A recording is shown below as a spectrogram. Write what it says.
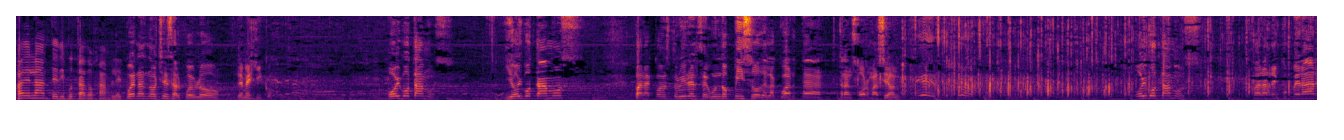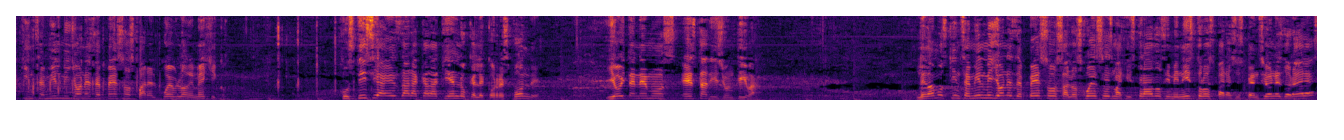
Adelante, diputado Hamlet. Buenas noches al pueblo de México. Hoy votamos. Y hoy votamos para construir el segundo piso de la cuarta transformación. Hoy votamos para recuperar 15 mil millones de pesos para el pueblo de México. Justicia es dar a cada quien lo que le corresponde. Y hoy tenemos esta disyuntiva. ¿Le damos 15 mil millones de pesos a los jueces, magistrados y ministros para sus pensiones doradas?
